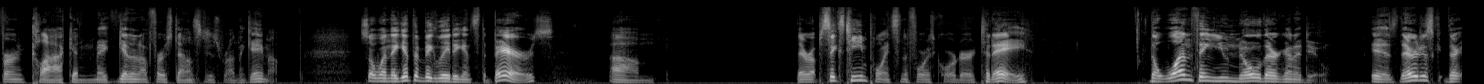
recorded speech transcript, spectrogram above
burn clock and make get enough first downs to just run the game up. So when they get the big lead against the Bears, um, they're up 16 points in the fourth quarter today. The one thing you know they're going to do is they're just they're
